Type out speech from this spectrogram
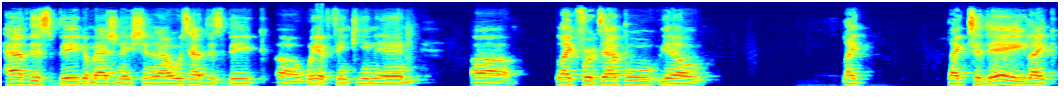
have this big imagination and I always have this big uh, way of thinking. And uh, like, for example, you know, like, like today, like,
